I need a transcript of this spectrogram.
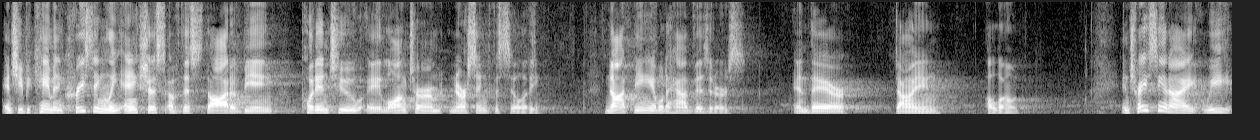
And she became increasingly anxious of this thought of being put into a long term nursing facility, not being able to have visitors, and there dying alone. And Tracy and I, we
